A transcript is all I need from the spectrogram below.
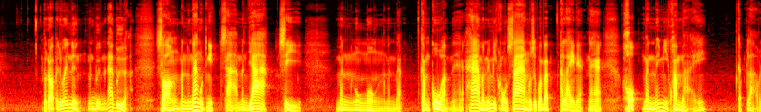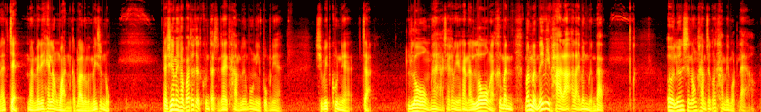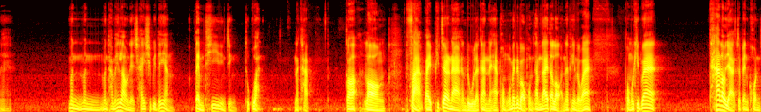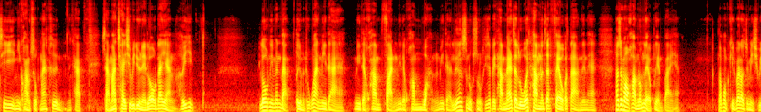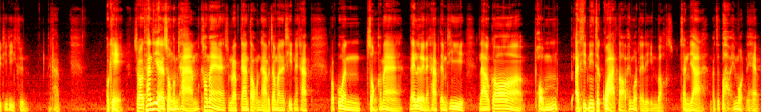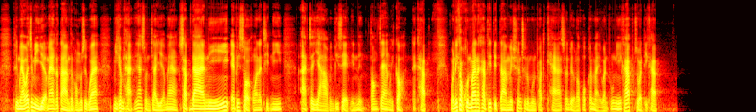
ประกอบไปด้วย 1 มันบื่มันน่าเบื่อ 2 มันน่าหงุดหงิด 3 มันยาก 4 มันงงงๆมันแบบ กำกวมนะฮะห้ามันไม่มีโครงสร้างรู้สึกว่าแบบอะไรเนี่ยนะฮะหกมันไม่มีความหมายกับเราและเจ็ดมันไม่ได้ให้รางวัลกับเราหรือมันไม่สนุก แต่เชื่อไหมครับว่าถ้าเกิดคุณตัดสินใจทำเรื่องพวกนี้ปุ๊บเนี่ยชีวิตคุณเนี่ยจะโล่งมากใช้คำนี้กันนะโล่งอะคือมันมันเหมือนไม่มีภาระอะไรมันเหมือนแบบเออเรื่องที่ฉันต้องทำฉันก็ทำไปหมดแล้วนะฮะมันมันมันทำให้เราเนี่ยใช้ชีวิตได้อย่างเต็มที่จริง ๆ ทุกวันนะครับ ก็ลองฝากไปพิจารณากันดูแล้วกันนะฮะผมก็ไม่ได้บอกผมทำได้ตลอดนะเพียงแต่ว่า ผมก็คิดว่า ถ้าเราอยากจะเป็นคนที่มีความสุขมากขึ้นนะครับ สามารถใช้ชีวิตอยู่ในโลกได้อย่างเฮ้ยโลกนี้มันแบบตื่นมาทุกวันมีแต่มีแต่ความฝันมีแต่ความหวัง มีแต่เรื่องสนุกสนุกที่จะไปทำแม้จะรู้ว่าทำแล้วจะเฟลก็ตามเนี่ยนะฮะเราจะมองความล้มเหลวเปลี่ยนไปฮะแล้วผมคิดว่าเราจะมีชีวิตที่ดีขึ้นนะครับโอเค สำหรับท่านที่อยากจะส่งคำถามเข้ามาสำหรับการตอบคำถามประจำวันอาทิตย์นะครับ รบกวนส่งเข้ามาได้เลยนะครับ เต็มที่แล้วก็ผมอาทิตย์นี้จะกวาดตอบให้หมดเลยใน inbox สัญญาว่าจะตอบให้หมดนะครับถึงแม้ว่าจะมีเยอะมากก็ตาม แต่ผมรู้สึกว่ามีคำถามที่น่าสนใจเยอะมาก สัปดาห์นี้ episode ของวันอาทิตย์นี้อาจจะยาวเป็นพิเศษนิดหนึ่งต้องแจ้งไว้ก่อนนะครับ วันนี้ขอบคุณมากนะครับที่ติดตาม Mission to the Moon Podcast แล้วเดี๋ยวเราพบกันใหม่วันพรุ่งนี้ครับ สวัสดีครับ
